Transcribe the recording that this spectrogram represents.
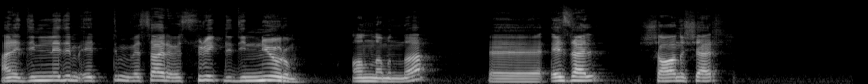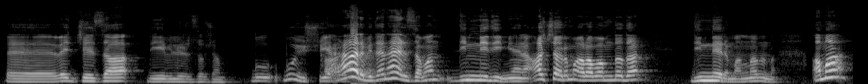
hani dinledim ettim vesaire ve sürekli dinliyorum anlamında. Ee, Ezel, Şanışer ee, ve Ceza diyebiliriz hocam. Bu bu işi ya harbiden her zaman dinlediğim yani açarım arabamda da dinlerim anladın mı? Ama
